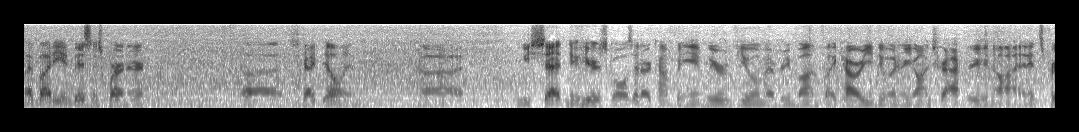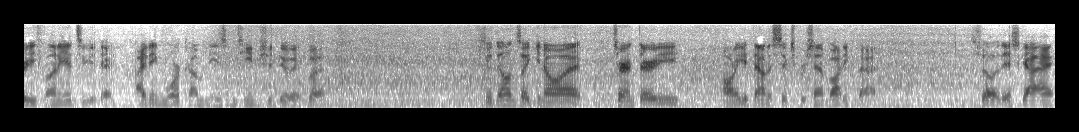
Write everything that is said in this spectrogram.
My buddy and business partner, uh, this guy Dylan, uh, we set New Year's goals at our company and we review them every month. Like, how are you doing? Are you on track or are you not? And it's pretty funny. It's a, I think more companies and teams should do it. But so Dylan's like, you know what? turn 30, I want to get down to 6% body fat. So this guy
